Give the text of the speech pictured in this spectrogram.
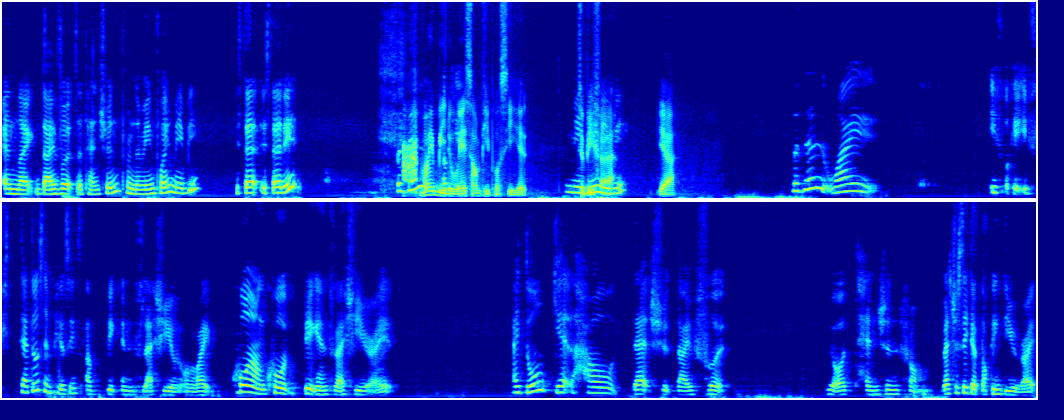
And like diverts attention from the main point, maybe? Is that is that it? But then Might be the way some people see it. Maybe, be fair. maybe. Yeah. But then why if okay, if tattoos and piercings are big and flashy or like quote unquote big and flashy, right? I don't get how that should divert your attention from let's just say they're talking to you, right?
